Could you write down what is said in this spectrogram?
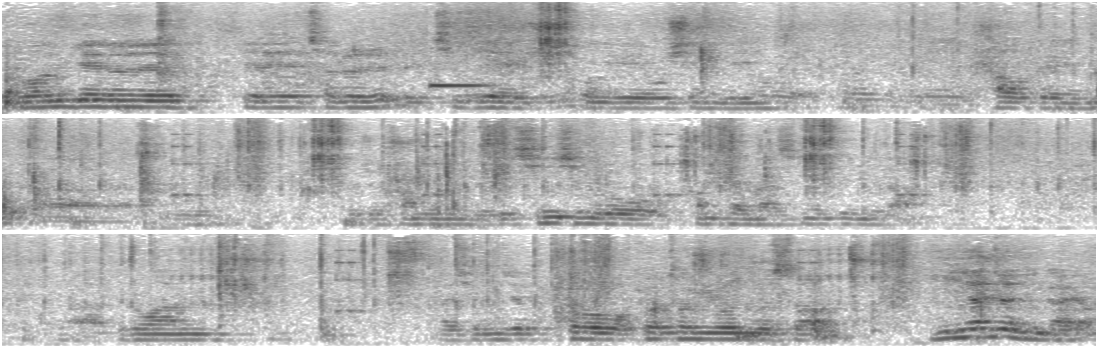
원계를 예, 저를 지지해 오신 우리 사업부인 조주 관계분들께 진심으로 감사의 말씀을 드립니다. 아, 그동안 사실은 이제 교, 교통위원으로서 2년 전인가요?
